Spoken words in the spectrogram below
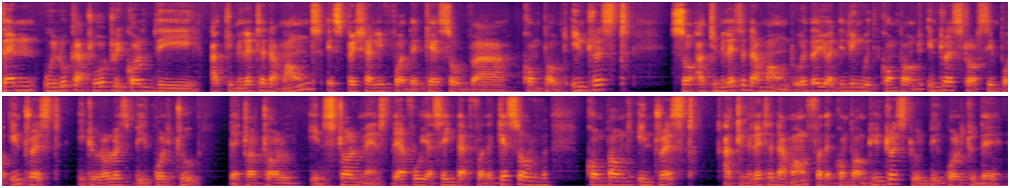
Then we look at what we call the accumulated amount, especially for the case of uh, compound interest. So accumulated amount, whether you are dealing with compound interest or simple interest, it will always be equal to the total installments. Therefore, we are saying that for the case of compound interest, accumulated amount for the compound interest will be equal to the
